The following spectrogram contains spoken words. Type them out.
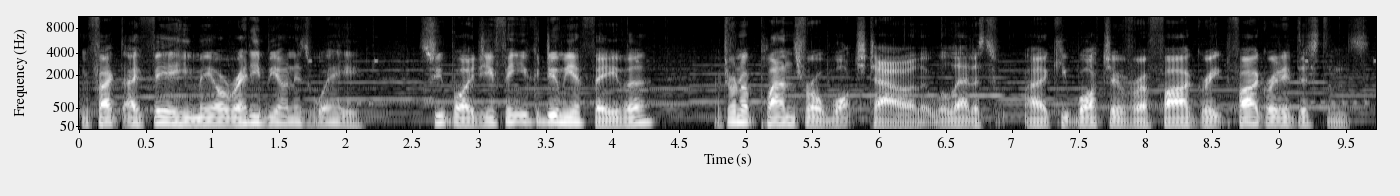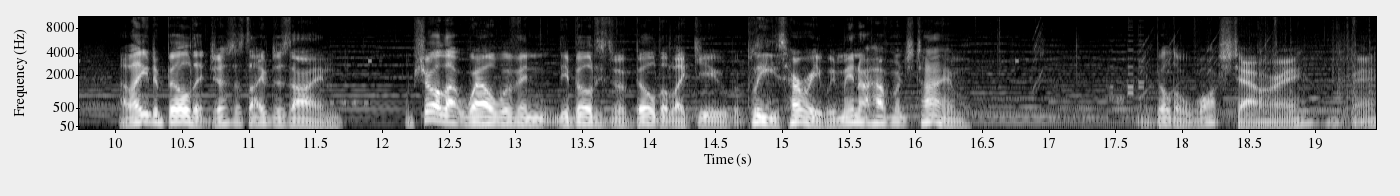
In fact, I fear he may already be on his way. Sweet boy, do you think you could do me a favor? I've drawn up plans for a watchtower that will let us uh, keep watch over a far great, far greater distance. I'd like you to build it just as I've designed. I'm sure that well within the abilities of a builder like you, but please hurry, we may not have much time. Build a watchtower, eh? Okay.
